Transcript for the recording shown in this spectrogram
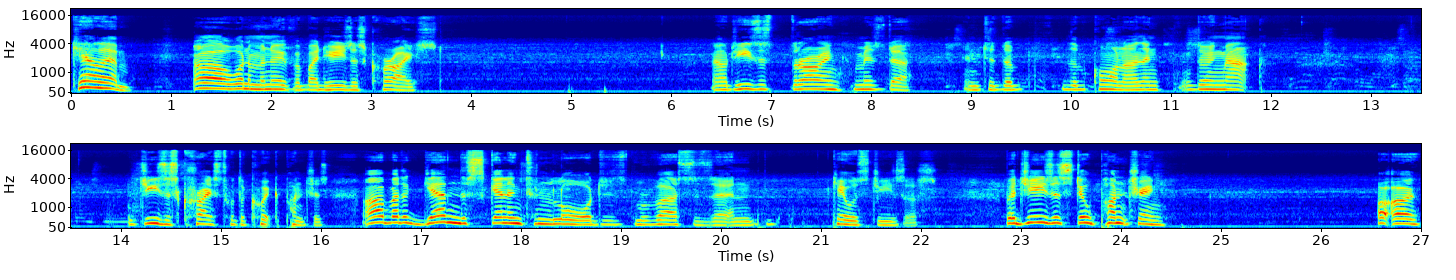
Kill him. Oh, what a maneuver by Jesus Christ. Now Jesus throwing Mizda into the the corner and then doing that. Jesus Christ with the quick punches. Oh, but again the skeleton lord reverses it and kills Jesus. But Jesus still punching. Uh oh.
